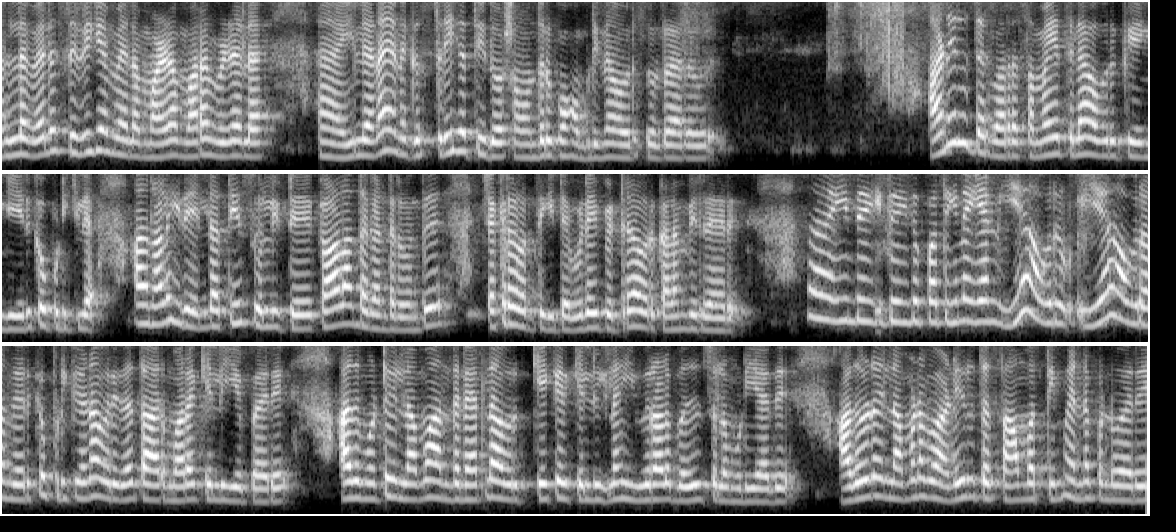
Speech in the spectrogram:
நல்ல வேளை சிவிகை மேலே மழை மரம் விழலை. இல்லைன்னா எனக்கு ஸ்திரீகத்தி தோஷம் வந்திருக்கும் அப்படின்னு அவர் சொல்கிறாரு அவர். அனிருத்தர் வர்ற சமயத்தில் அவருக்கு இங்கே இருக்க பிடிக்கல. அதனால இதை எல்லாத்தையும் சொல்லிட்டு காலாந்த கண்டர் வந்து சக்கரவர்த்தி கிட்ட விடை பெற்று அவர் கிளம்பிடுறாரு. இந்த இதை இதை பார்த்தீங்கன்னா ஏன் ஏன் அவர் ஏன் அவர் அங்கே இருக்க பிடிக்கலன்னா அவர் ஏதாவது தாறுமாறாக கேள்வி கேட்பாரு அது மட்டும் இல்லாமல் அந்த நேரத்தில் அவர் கேட்குற கேள்விக்கெலாம் இவரால் பதில் சொல்ல முடியாது. அதோடு இல்லாமல் நம்ம அனிருத்தர் சாமர்த்தியமாக என்ன பண்ணுவார்?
